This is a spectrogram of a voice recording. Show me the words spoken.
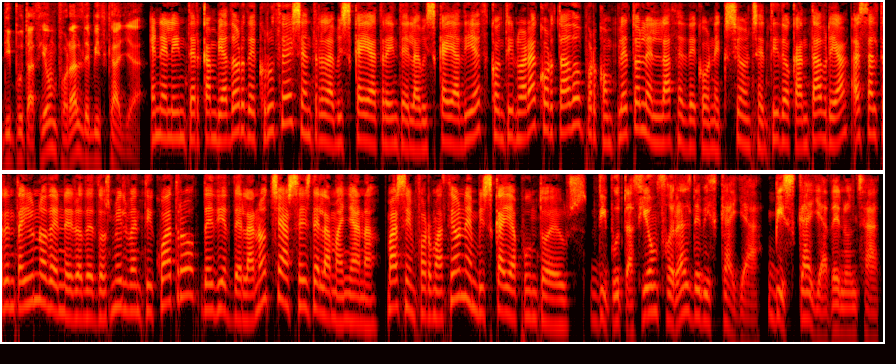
Diputación Foral de Vizcaya. En el intercambiador de cruces entre la Vizcaya 30 y la Vizcaya 10 continuará cortado por completo el enlace de conexión sentido Cantabria hasta el 31 de enero de 2024 de 10 de la noche a 6 de la mañana. Más información en vizcaya.eus. Diputación Foral de Vizcaya. Vizcaya de Nonzat.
